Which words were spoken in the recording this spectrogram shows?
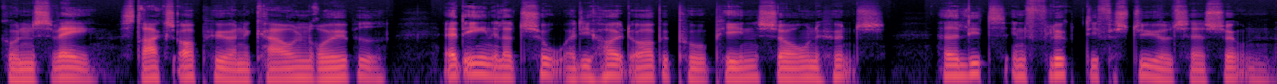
Kun en svag, straks ophørende kavlen røbede, at en eller to af de højt oppe på pæne sovende høns havde lidt en flygtig forstyrrelse af søvnen.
